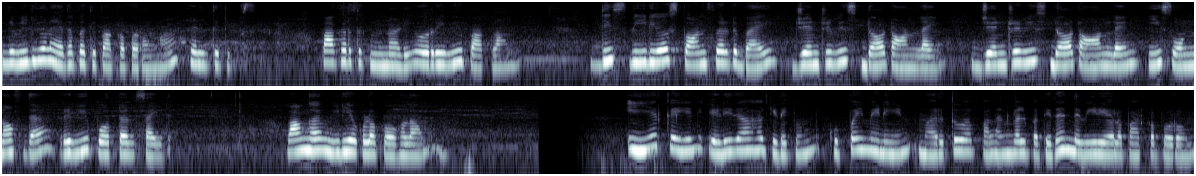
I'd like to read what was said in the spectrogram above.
இந்த வீடியோவில் எதை பற்றி பார்க்க போகிறோம்னா ஹெல்த் டிப்ஸ் பார்க்குறதுக்கு முன்னாடி ஒரு ரிவ்யூ பார்க்கலாம். This video sponsored by Genrevis dot online Genrevis dot online is one of the review portal site வாங்க வீடியோக்குள்ளே போகலாம். இயற்கையில் எளிதாக கிடைக்கும் குப்பைமேனியின் மருத்துவ பலன்கள் பற்றி தான் இந்த வீடியோவில் பார்க்க போகிறோம்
